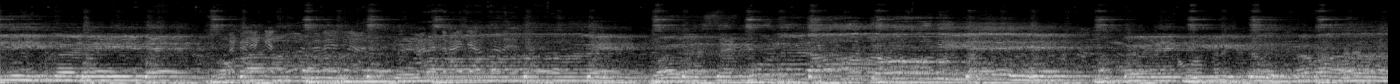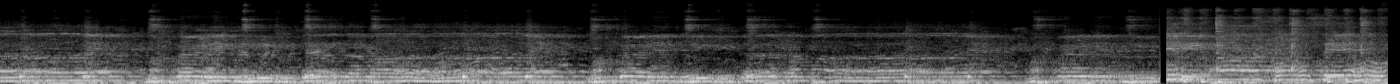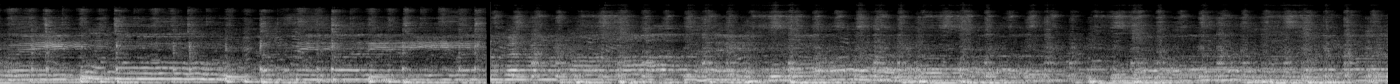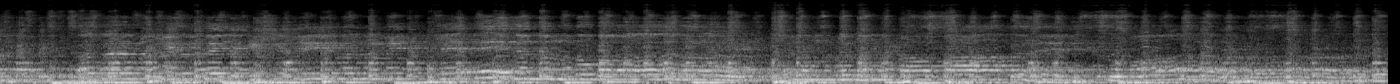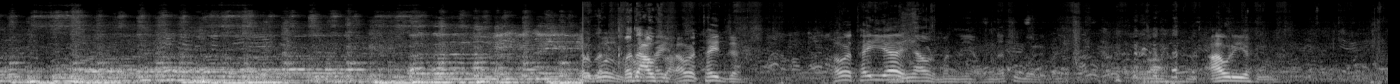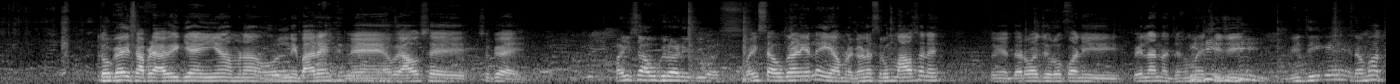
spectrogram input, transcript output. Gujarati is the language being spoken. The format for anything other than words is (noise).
दी गई બધા આવશે. હવે થઈ જ જાય. હવે થઈ જાય. આવડ મને નહીં આવડ. નથી બોલ્યો (laughs) આવડી તો ગઈશ આપણે આવી ગયા અહીંયા હમણાં હોલની બારે ને હવે આવશે શું કહેવાય? પૈસા ઉઘરાણી દિવસ. પૈસા ઉઘરાણી એટલે અહીંયા આપણે ગણેશ રૂમમાં આવશે ને તો અહીંયા દરવાજો રોકવાની પહેલાના જમેથી જે વિધિ. કે રમત?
